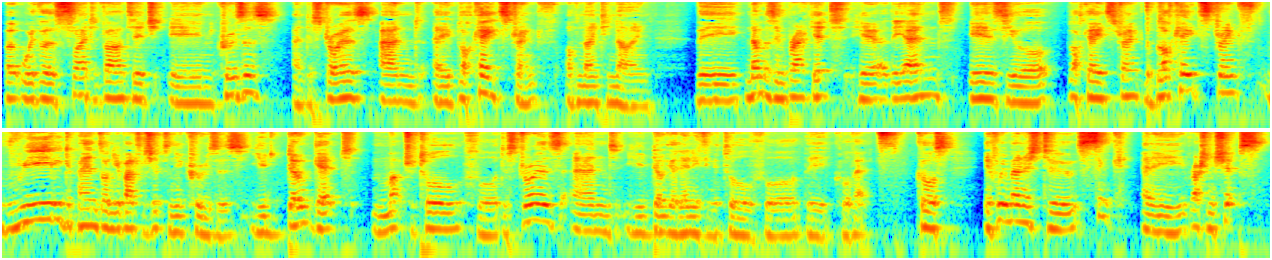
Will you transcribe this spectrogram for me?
but with a slight advantage in cruisers and destroyers, and a blockade strength of 99. The numbers in bracket here at the end is your blockade strength. The blockade strength really depends on your battleships and your cruisers. You don't get much at all for destroyers and you don't get anything at all for the corvettes. Of course, if we manage to sink any Russian ships,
